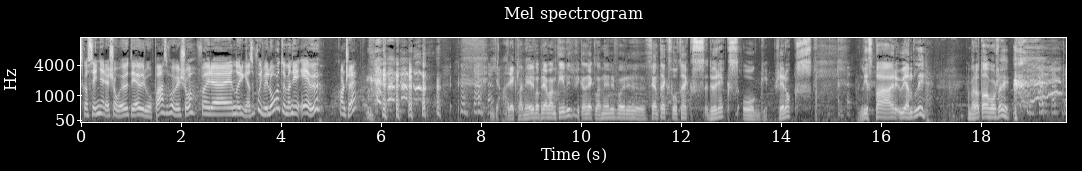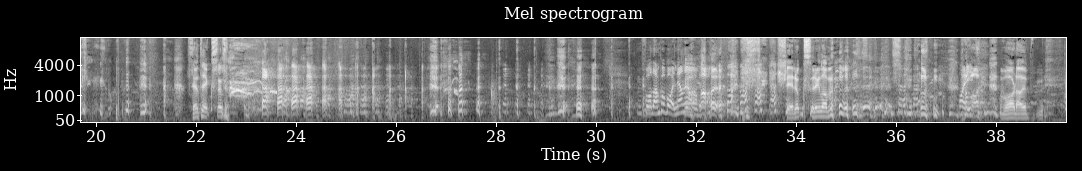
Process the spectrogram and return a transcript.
Skal sende dette showet ut i Europa, så får vi se. For eh, i Norge så får vi lov, vet du, men i EU, kanskje? Ja, reklamere for preventiver. Vi kan reklamere for Sentex, Fotex, Durex og Xerox. Lista er uendelig. Bare å ta for seg. Sentex Centex Få dem på ballen igjen, ja. Xerox-reklame. var, var da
